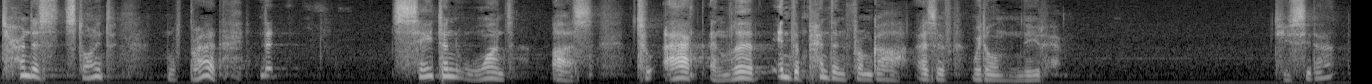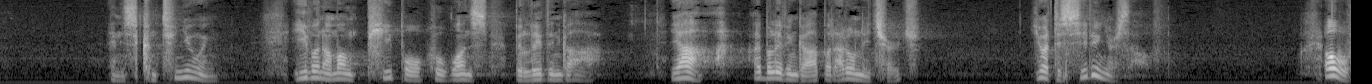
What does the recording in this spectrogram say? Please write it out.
turn this stone into bread. Satan wants us to act and live independent from God as if we don't need Him. Do you see that? And it's continuing, even among people who once believed in God. Yeah, I believe in God, but I don't need church. You are deceiving yourself. Oh,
